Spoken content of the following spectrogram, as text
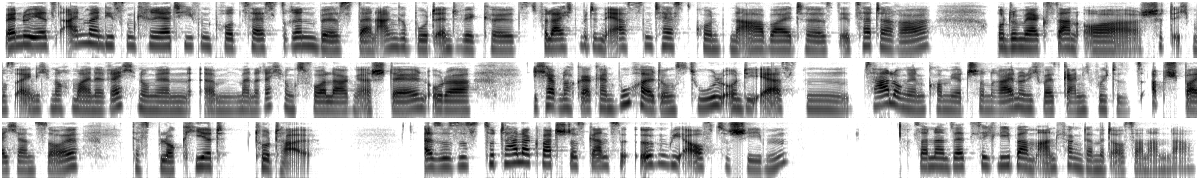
Wenn du jetzt einmal in diesem kreativen Prozess drin bist, dein Angebot entwickelst, vielleicht mit den ersten Testkunden arbeitest, etc. und du merkst dann, oh shit, ich muss eigentlich noch meine Rechnungen, ähm, meine Rechnungsvorlagen erstellen oder ich habe noch gar kein Buchhaltungstool und die ersten Zahlungen kommen jetzt schon rein und ich weiß gar nicht, wo ich das jetzt abspeichern soll, das blockiert total. Also es ist totaler Quatsch, das Ganze irgendwie aufzuschieben, sondern setz dich lieber am Anfang damit auseinander.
